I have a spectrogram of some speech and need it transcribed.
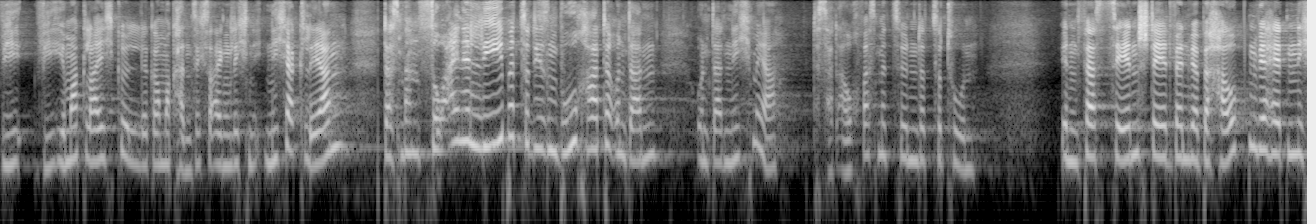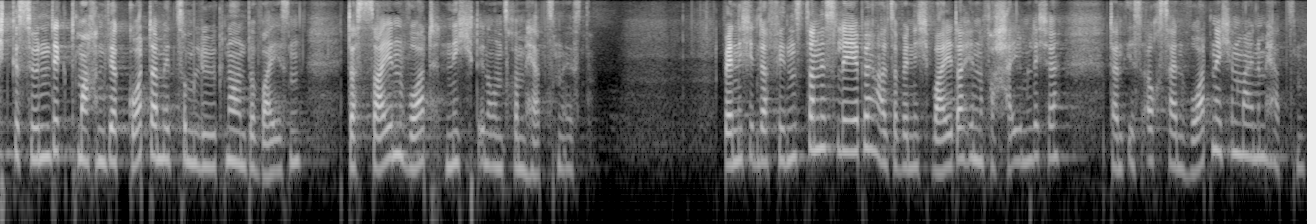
wie, wie immer gleichgültiger. Man kann sich eigentlich nicht erklären, dass man so eine Liebe zu diesem Buch hatte und dann, und dann nicht mehr. Das hat auch was mit Sünde zu tun. In Vers 10 steht, wenn wir behaupten, wir hätten nicht gesündigt, machen wir Gott damit zum Lügner und beweisen, dass sein Wort nicht in unserem Herzen ist. Wenn ich in der Finsternis lebe, also wenn ich weiterhin verheimliche, dann ist auch sein Wort nicht in meinem Herzen.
